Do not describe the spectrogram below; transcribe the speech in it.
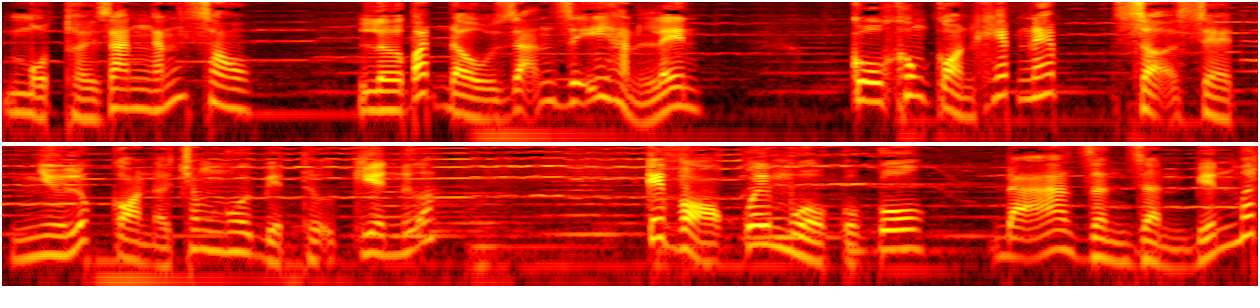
Một thời gian ngắn sau, L bắt đầu giãn dĩ hẳn lên. Cô không còn khép nép, sợ sệt như lúc còn ở trong ngôi biệt thự kia nữa. Cái vỏ quê mùa của cô đã dần dần biến mất.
